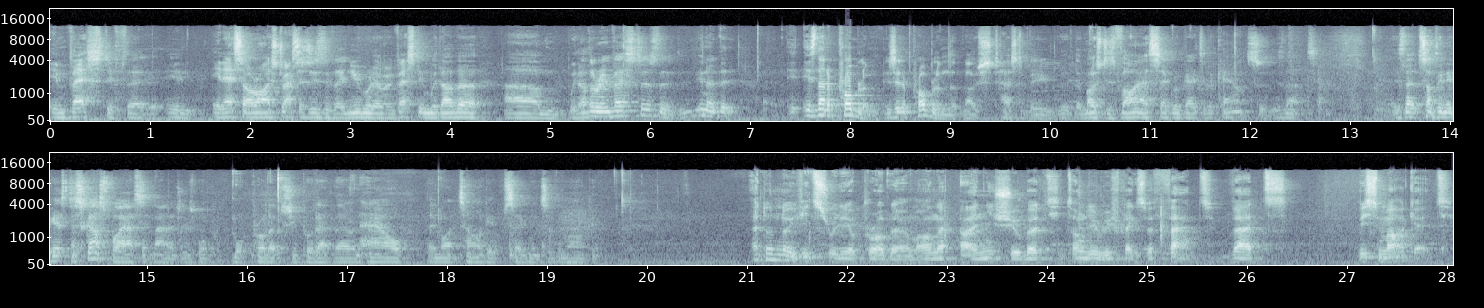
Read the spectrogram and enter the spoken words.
invest if in, in SRI strategies, if they knew where they were investing with other um, with other investors. That, you know, that, is that a problem? Is it a problem that most has to be that most is via segregated accounts? Is that is that something that gets discussed by asset managers? What what products you put out there and how they might target segments of the market? I don't know if it's really a problem or an issue, but it only reflects the fact that this market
